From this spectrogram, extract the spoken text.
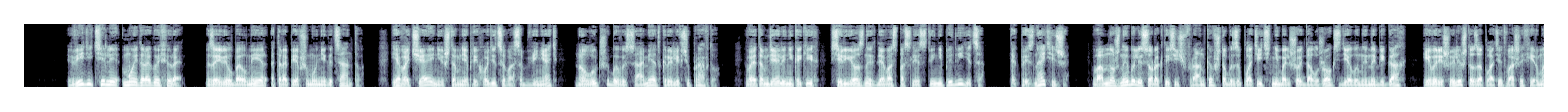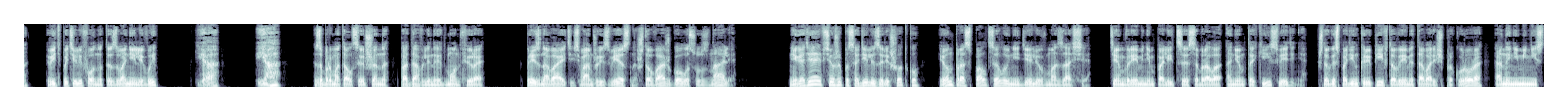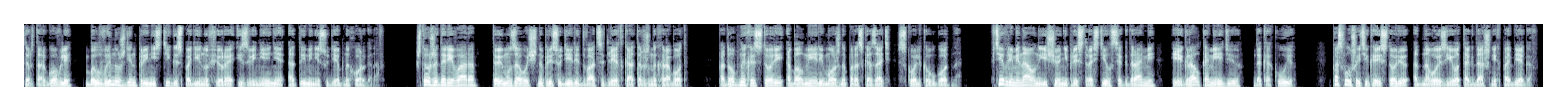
«Видите ли, мой дорогой Фюре, заявил Белмейер оторопевшему негацианту. «Я в отчаянии, что мне приходится вас обвинять, но лучше бы вы сами открыли всю правду. В этом деле никаких серьезных для вас последствий не предвидится. Так признайтесь же, вам нужны были 40 тысяч франков, чтобы заплатить небольшой должок, сделанный на бегах, и вы решили, что заплатит ваша фирма. Ведь по телефону-то звонили вы». «Я? Я?» — забормотал совершенно подавленный Эдмон Фюре. Признавайтесь, вам же известно, что ваш голос узнали. Негодяя все же посадили за решетку, и он проспал целую неделю в Мазасе. Тем временем полиция собрала о нем такие сведения, что господин Крюпи, в то время товарищ прокурора, а ныне министр торговли, был вынужден принести господину Фюре извинения от имени судебных органов. Что же до Ривара, то ему заочно присудили 20 лет каторжных работ. Подобных историй об Алмере можно порассказать сколько угодно. В те времена он еще не пристрастился к драме и играл комедию, да какую. Послушайте-ка историю одного из его тогдашних побегов.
